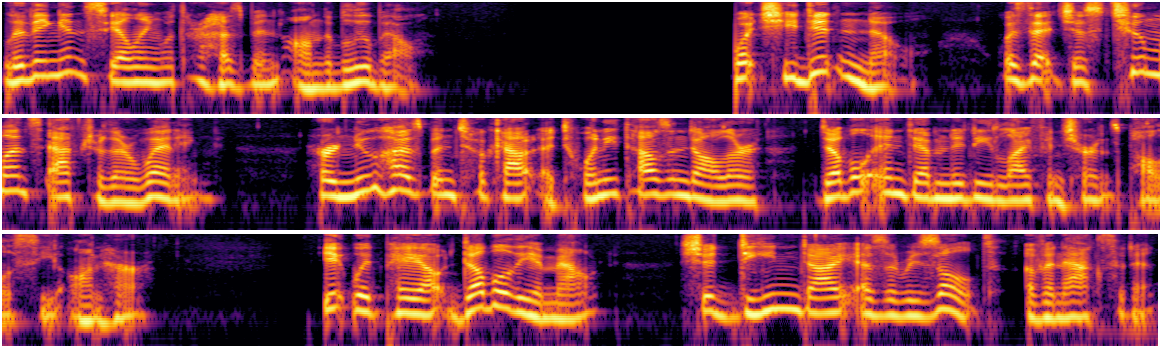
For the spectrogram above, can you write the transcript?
living and sailing with her husband on the Bluebell. What she didn't know was that just two months after their wedding, her new husband took out a $20,000 double indemnity life insurance policy on her. It would pay out double the amount should Dean die as a result of an accident.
